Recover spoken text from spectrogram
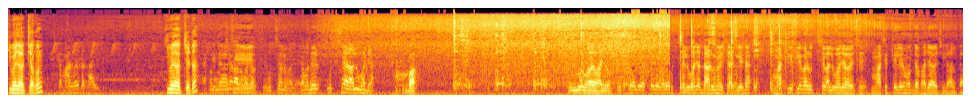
কি ভাজা হচ্ছে এখন? মাছ ভাজাটা খাই। কি ভাজা হচ্ছে এটা? এটা উচ্ছে আলু ভাজা। আমাদের উচ্ছে আর আলু ভাজা। বাহ। সুন্দরভাবে ভাজো। উচ্ছে আলু ভাজা। দারুণ হয়েছে। আজকে এটা মাছলি ফ্লেভার উচ্ছে আলু ভাজা হয়েছে। মাছের তেলের মধ্যে ভাজা হয়েছিল হালকা।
